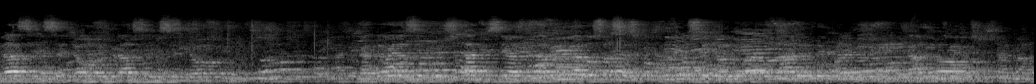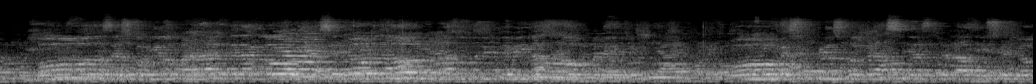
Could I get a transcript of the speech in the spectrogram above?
graças, Senhor, graças, Senhor, Que todas las circunstancias da vida nos has escogido, Senhor, para adorar-te. Gracias.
